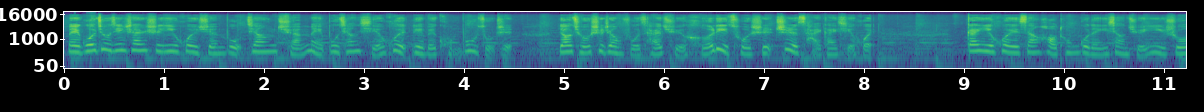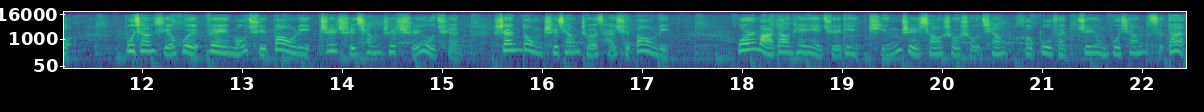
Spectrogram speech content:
美国旧金山市议会宣布将全美步枪协会列为恐怖组织，要求市政府采取合理措施制裁该协会。该议会三号通过的一项决议说，步枪协会为谋取暴利支持枪支持有权，煽动持枪者采取暴力。沃尔玛当天也决定停止销售手枪和部分军用步枪子弹。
